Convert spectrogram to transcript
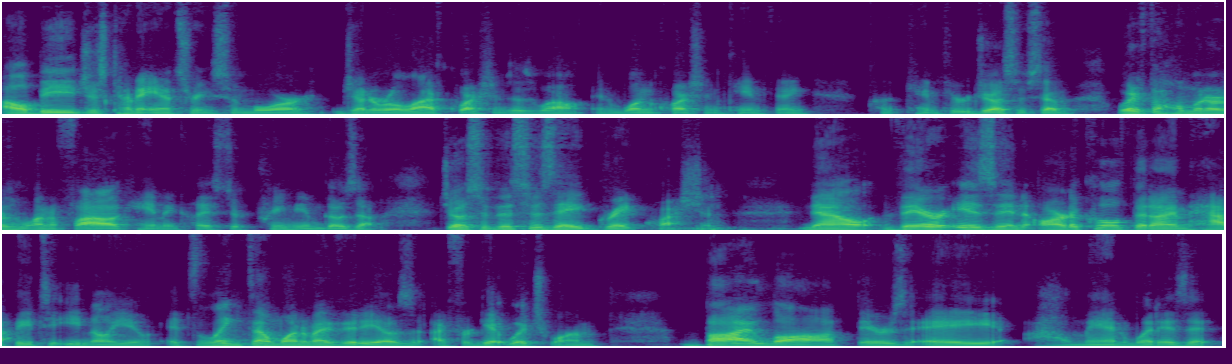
I'll be just kind of answering some more general live questions as well. And one question came thing came through. Joseph said, "What if the homeowner doesn't want to file a claim in case their premium goes up?" Joseph, this is a great question. Now there is an article that I'm happy to email you. It's linked on one of my videos. I forget which one by law, there's a, oh man, what is it?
